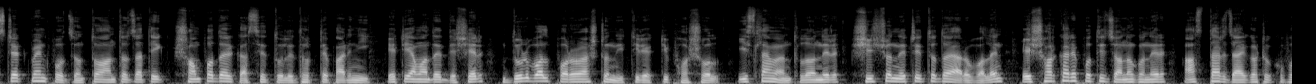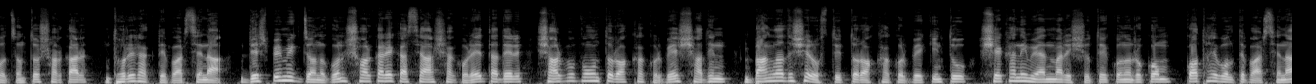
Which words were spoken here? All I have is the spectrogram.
স্টেটমেন্ট পর্যন্ত আন্তর্জাতিক সম্প্রদায়ের কাছে তুলে ধরতে পারেনি। এটি আমাদের দেশের দুর্বল পররাষ্ট্র নীতির একটি ফসল। ফসল ইসলাম আন্দোলনের শীর্ষ নেতৃত্বদ্বয় আরও বলেন, এই সরকারের প্রতি জনগণের আস্থার জায়গাটুকু পর্যন্ত সরকার ধরে রাখতে পারছে না। দেশপ্রেমিক জনগণ সরকারের কাছে আশা করে তাদের সার্বভৌমত্ব রক্ষা করবে, স্বাধীন বাংলাদেশের অস্তিত্ব রক্ষা করবে, কিন্তু সেখানে মিয়ানমার ইস্যুতে কোনো রকম কথাই বলতে পারছে না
